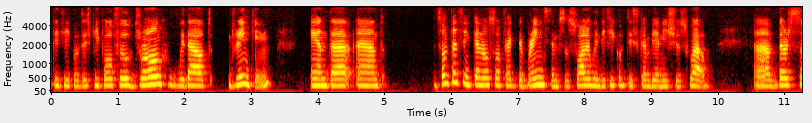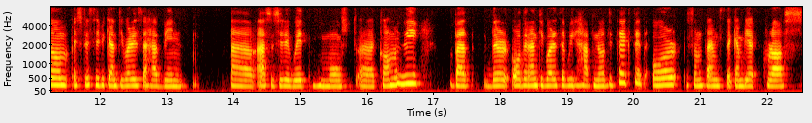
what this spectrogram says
difficulties. People feel drunk without drinking. And, uh, and sometimes it can also affect the brainstem. So swallowing difficulties can be an issue as well. Uh, there's some specific antibodies that have been uh, associated with most uh, commonly but there are other antibodies that we have not detected, or sometimes there can be a cross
